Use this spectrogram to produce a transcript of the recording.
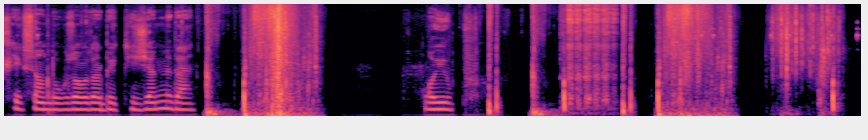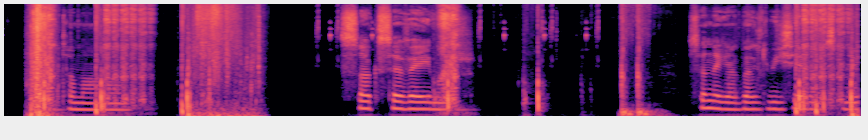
89'a kadar bekleyeceğim mi ben? Ayıp. Tamam. Sakse Weimar. Sen de gel belki bir işe yararsın ne.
